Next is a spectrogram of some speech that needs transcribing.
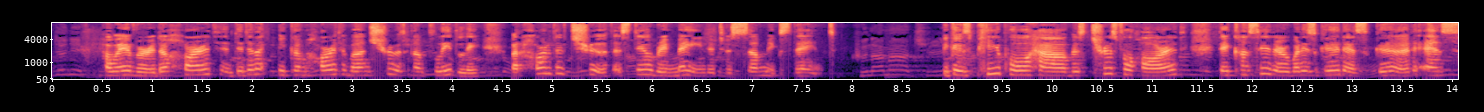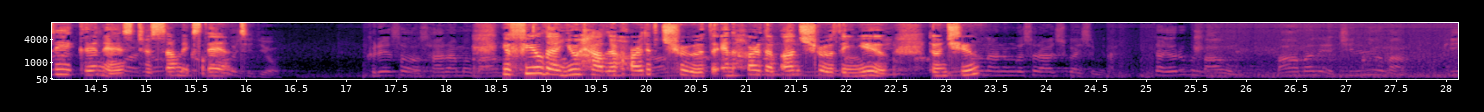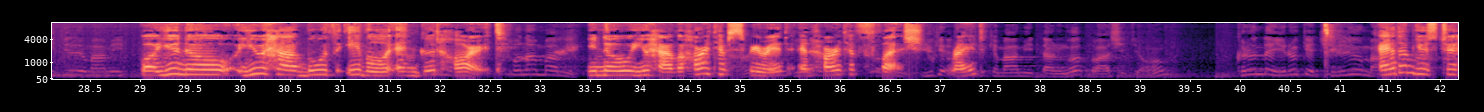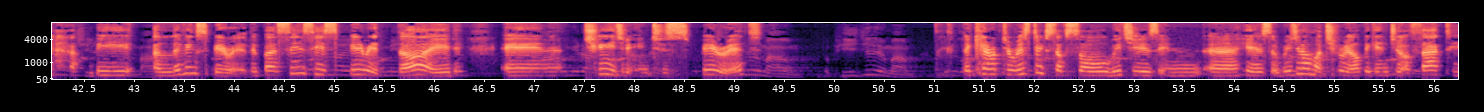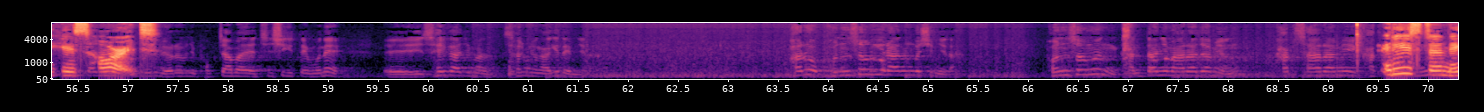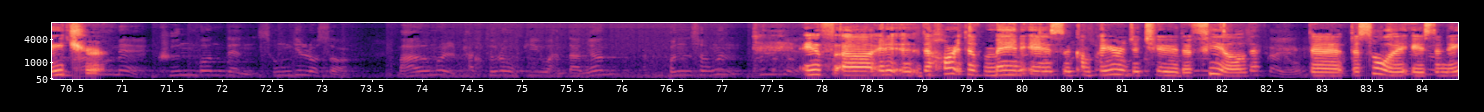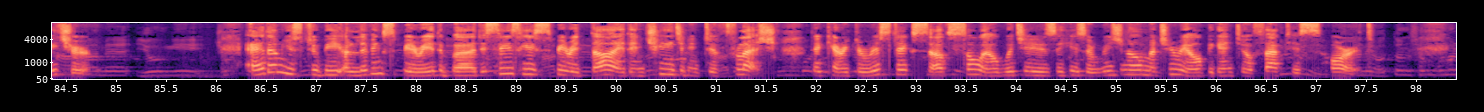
However, the heart did not become heart of untruth completely, but heart of truth still remained to some extent. Because people have a truthful heart, they consider what is good as good and seek goodness to some extent. You feel that you have the heart of truth and heart of untruth in you, don't you? Well, you know, you have both evil and good heart. You know, you have a heart of spirit and heart of flesh, right? Adam used to be a living spirit, but since his spirit died and changed into spirit, the characteristics of soul, which is in uh, his original material, began to affect his heart. 바로 본성이라는 것입니다. 본성은 간단히 말하자면 각 사람이 It is the nature. 근본된 성질로서 마음을 밭으로 비유한다면 본성은 If uh, it, the heart of man is compared to the field, the, the soul is the nature. Adam used to be a living spirit, but since his spirit died and changed into flesh, the characteristics of soil, which is his original material, began to affect his heart.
